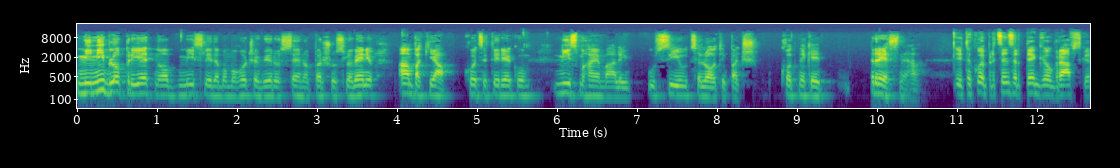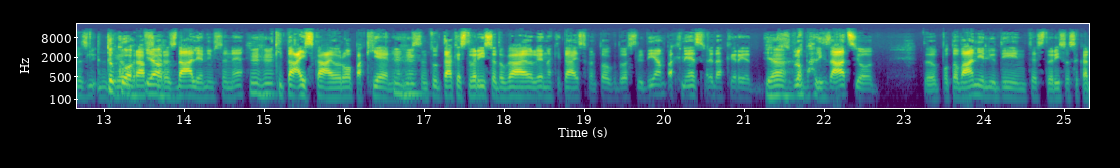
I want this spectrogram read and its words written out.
mi ni bilo prijetno misli, da bo mogoče virus vseeno prišel v Slovenijo, ampak ja, kot si ti rekel, nismo ga imeli vsi v celoti, pač kot nekaj resnega. In tako je, predvsem zaradi te geografske, razli tako, geografske ja. razdalje, mislim, ne, uh mhm. -huh. Kitajska, Evropa, kje ne. Uh mhm. -huh. mislim, tudi take stvari se dogajajo le na Kitajskem, to kdo sledi, ampak ne, seveda, ker je ja. z globalizacijo. Potovanje ljudi in te stvari so se kar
